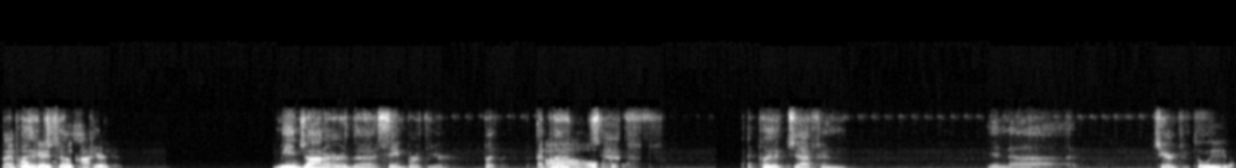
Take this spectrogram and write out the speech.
but I played okay, with so John, with Me and John are the same birth year, but I play Oh, with okay. Jeff. I play with Jeff in in uh, Cherokee. Toledo.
